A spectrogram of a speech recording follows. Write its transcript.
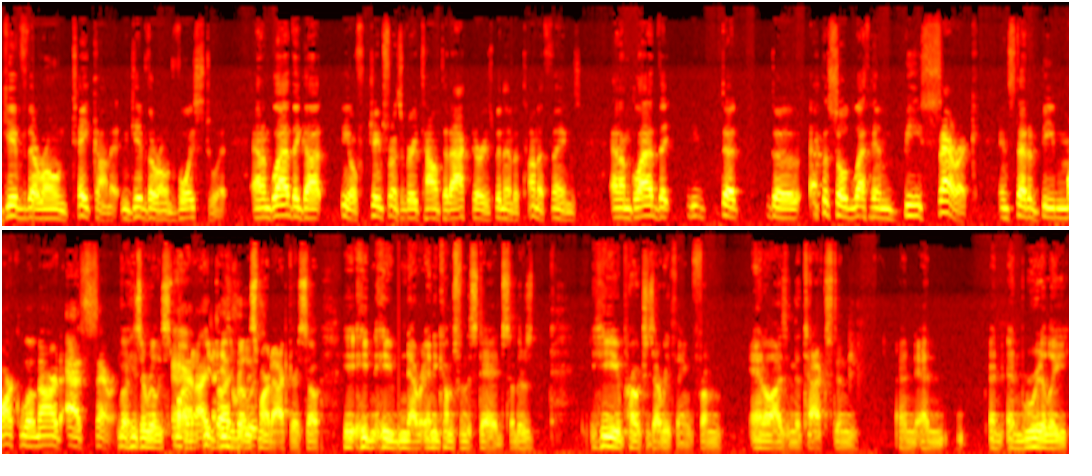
give their own take on it and give their own voice to it. And I'm glad they got you know James Frain's a very talented actor. He's been in a ton of things, and I'm glad that that the episode let him be Sarek instead of be Mark Lenard as Sarek. Well, he's a really smart. Yeah, he's a really was- smart actor. So he, he he never and he comes from the stage. So there's he approaches everything from analyzing the text and and and and, and really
